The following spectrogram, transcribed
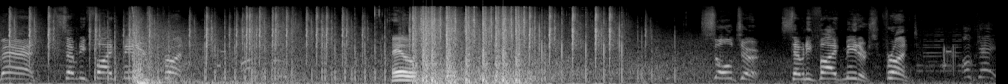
Man, 75 meters front. Hey, oh. Soldier, 75 meters front. Okay,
